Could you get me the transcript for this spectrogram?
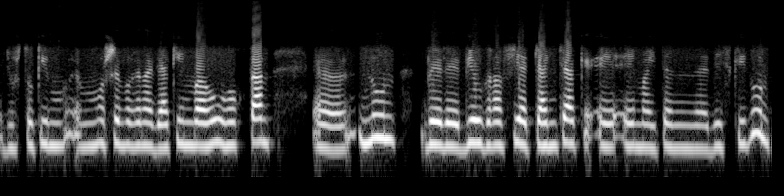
justuki Mose Morena jakin bahu hoktan, eh, nun bere biografia kantak e, emaiten dizkigun.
